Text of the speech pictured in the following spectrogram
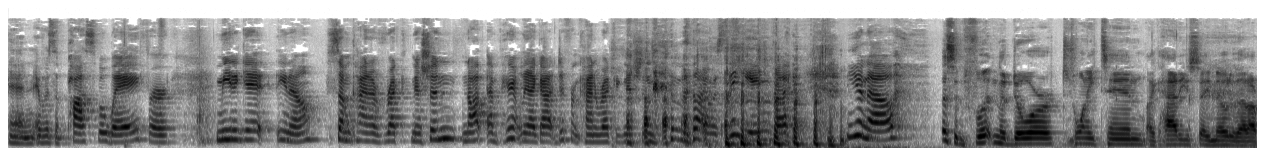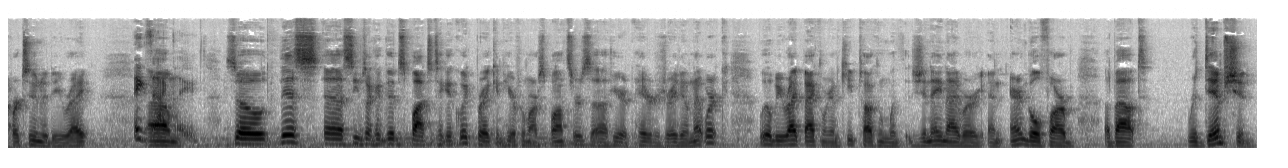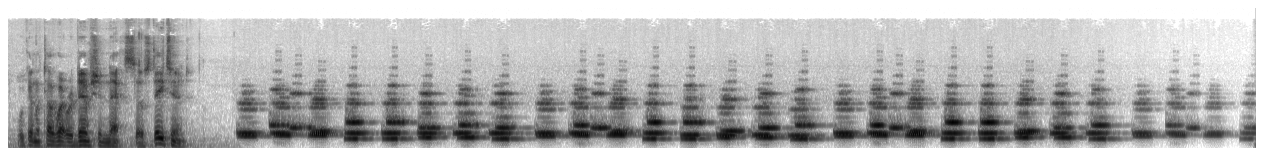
and it was a possible way for me to get you know some kind of recognition not apparently i got different kind of recognition than i was thinking but you know Listen, foot in the door, 2010. Like, how do you say no to that opportunity, right? Exactly. Um, so this uh, seems like a good spot to take a quick break and hear from our sponsors uh, here at Heritage Radio Network. We'll be right back. and We're going to keep talking with Janee Nyberg and Aaron Goldfarb about redemption. We're going to talk about redemption next, so stay tuned.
